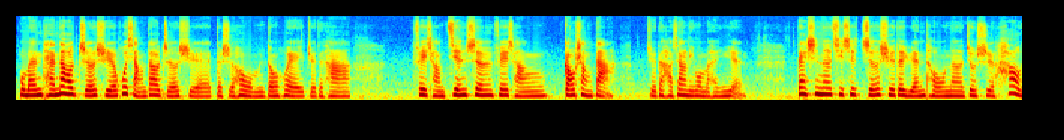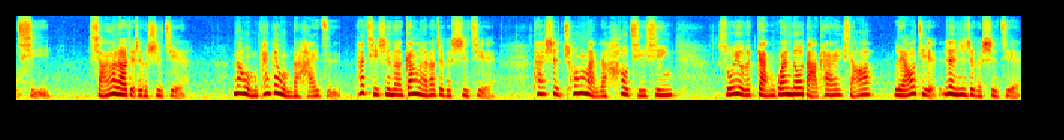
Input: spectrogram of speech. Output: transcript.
我们谈到哲学或想到哲学的时候，我们都会觉得它。非常艰深，非常高尚大，觉得好像离我们很远。但是呢，其实哲学的源头呢，就是好奇，想要了解这个世界。那我们看看我们的孩子，他其实呢刚来到这个世界，他是充满着好奇心，所有的感官都打开，想要了解、认识这个世界。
